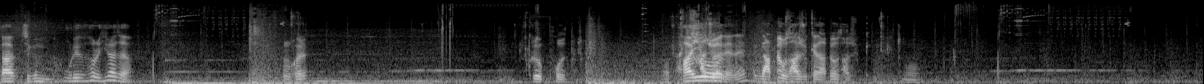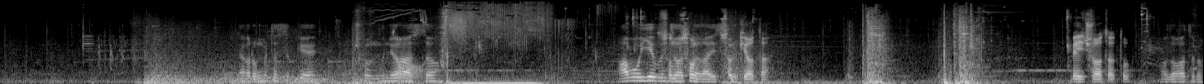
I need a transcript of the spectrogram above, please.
나 지금 우리 서로 힐하자. 응 그래? 그리고 봇 어, 아, 바이오. 다 줘야 되네 나 빼고 다 줄게 나 빼고 다 줄게 어. 내가 롱물터 쓸게. 좀문 더- 열어놨어. 아모 이해 문 손, 주었다. 손, 나이스. 손 비었다 메이 주웠다 또 어 너가 들어.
